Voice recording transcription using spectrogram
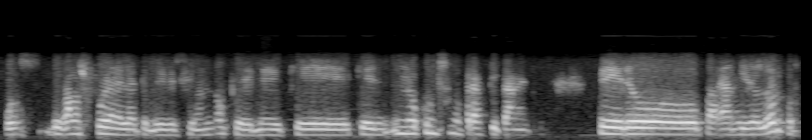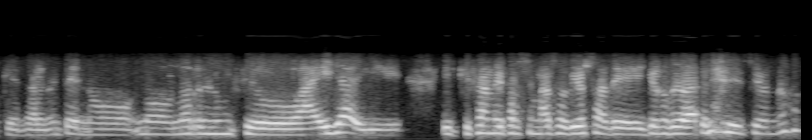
pues digamos fuera de la televisión, ¿no? Que, que, que no consumo prácticamente pero para mi dolor, porque realmente no, no, no renuncio a ella y, y, quizá mi frase más odiosa de yo no veo la televisión, ¿no?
